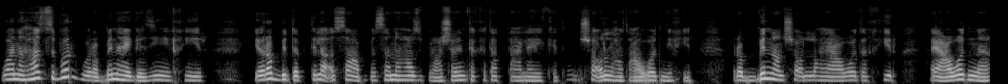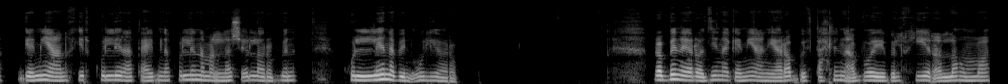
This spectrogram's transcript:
وأنا هصبر وربنا هيجازيني خير. يا رب ده ابتلاء صعب بس أنا هصبر عشان أنت كتبت عليا كده. إن شاء الله هتعوضني خير. ربنا إن شاء الله هيعوضك خير هيعوضنا جميعا خير. كلنا تعبنا كلنا ملناش إلا ربنا. كلنا بنقول يا رب. ربنا يرضينا جميعا يا رب. افتح لنا أبواب الخير. اللهم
